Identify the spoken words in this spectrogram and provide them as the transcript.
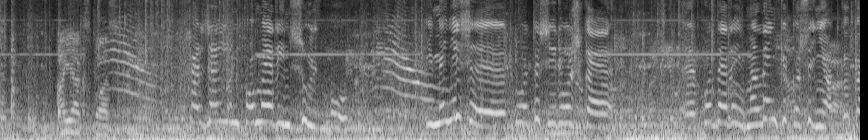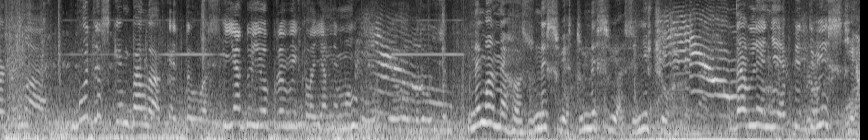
А як спас? Хазяїн помер, інсульт був. І мені с- тут Сережка е, подарив маленьке кошенятко. Каже, ма, буде з ким балакати до вас. І я до його привикла, я не можу його бросити. Нема ні газу, ні світу, ні зв'язі, нічого. Давлення під 200.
